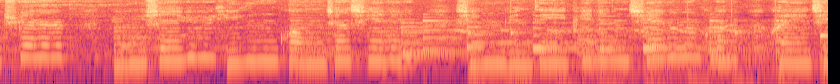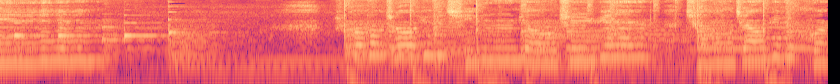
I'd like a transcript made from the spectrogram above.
涛怒卷，雨歇于银光乍现，心愿地偏，乾坤窥见。灼灼于情有之源，悄悄于魂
